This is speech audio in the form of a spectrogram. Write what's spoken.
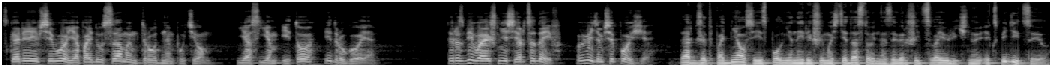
«Скорее всего, я пойду самым трудным путем. Я съем и то, и другое». «Ты разбиваешь мне сердце, Дэйв. Увидимся позже». Тарджет поднялся, исполненный решимости достойно завершить свою личную экспедицию.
